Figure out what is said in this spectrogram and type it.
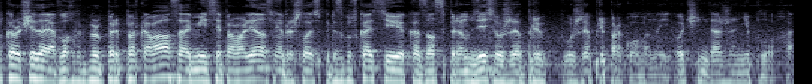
Ну, короче, да, я плохо припар- припарковался, миссия провалилась, мне пришлось перезапускать ее и оказался прямо здесь уже, при, уже припаркованный. Очень даже неплохо.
